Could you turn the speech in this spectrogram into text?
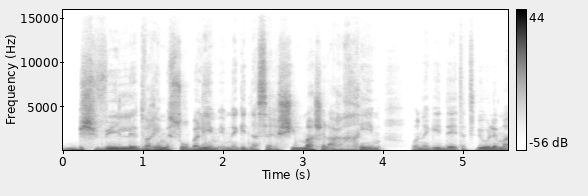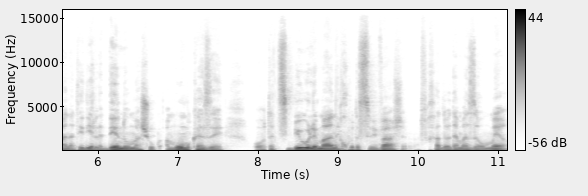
בשביל דברים מסורבלים. אם נגיד נעשה רשימה של ערכים, או נגיד אה, תצביעו למען עתיד ילדינו, משהו עמום כזה, או תצביעו למען איכות הסביבה, שאף אחד לא יודע מה זה אומר.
